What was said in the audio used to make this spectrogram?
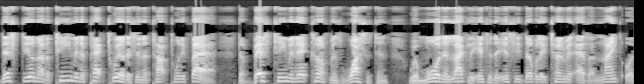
There's still not a team in the Pac-12 that's in the top 25. The best team in that conference, Washington, will more than likely enter the NCAA tournament as a ninth or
